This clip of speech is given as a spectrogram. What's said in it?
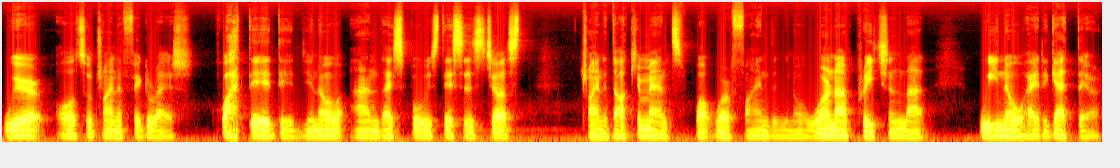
we're also trying to figure out what they did, you know. And I suppose this is just trying to document what we're finding. You know, we're not preaching that we know how to get there.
